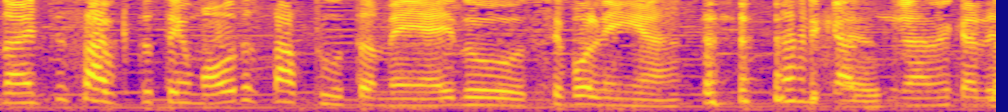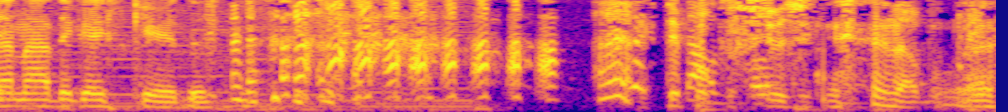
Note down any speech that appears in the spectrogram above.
Não, a gente sabe que tu tem uma outra tatu também aí do Cebolinha. brincadeira, Na brincadeira. nádega esquerda. Tem Tá poucos bom. fios de... na bunda.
